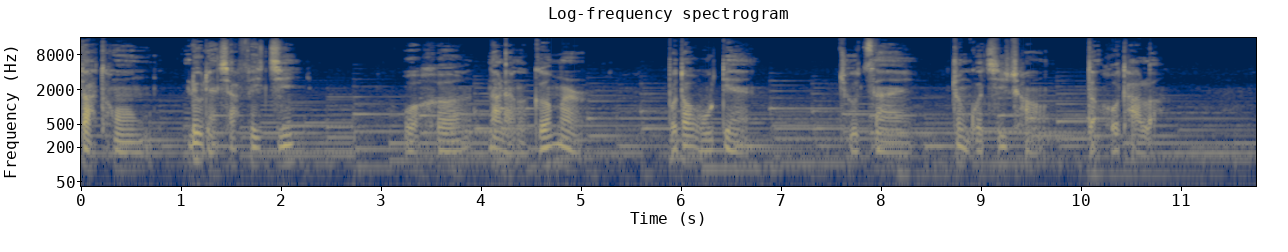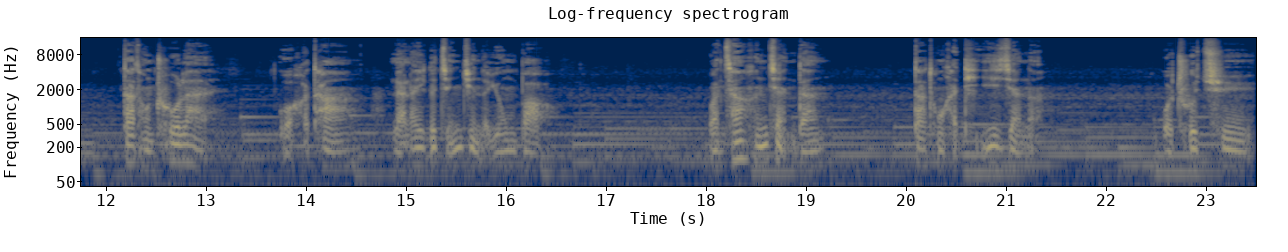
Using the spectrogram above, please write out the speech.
大同六点下飞机，我和那两个哥们儿不到五点就在正国机场等候他了。大同出来，我和他来了一个紧紧的拥抱。晚餐很简单，大同还提意见呢。我出去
